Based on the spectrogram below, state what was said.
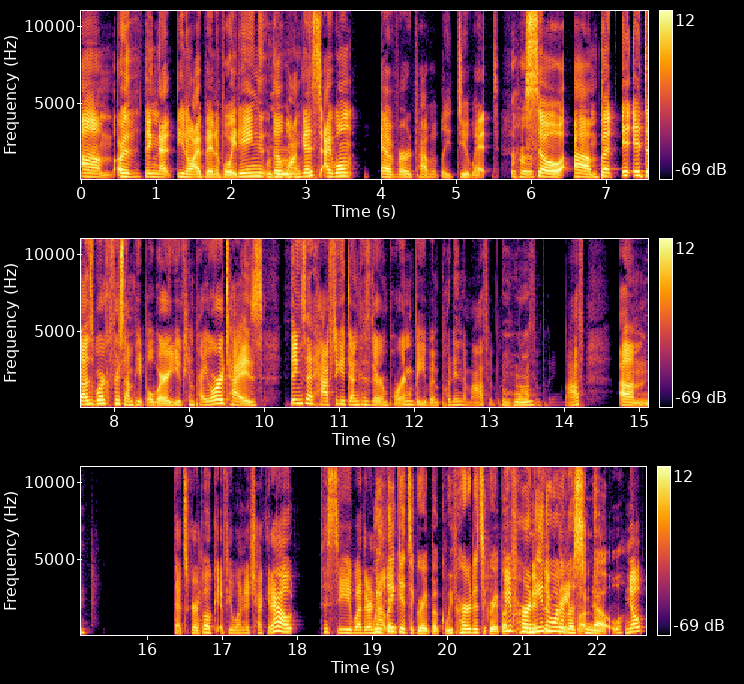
um, or the thing that you know I've been avoiding the Mhm. longest, I won't ever probably do it. Uh-huh. So, um, but it, it does work for some people where you can prioritize things that have to get done because they're important, but you've been putting them off and putting them Mhm. off and putting them off. Um, that's a great book if you want to check it out to see whether or We not think like it's a great book. We've heard it's a great book. We've heard it's a Neither one of us book. know. Nope,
